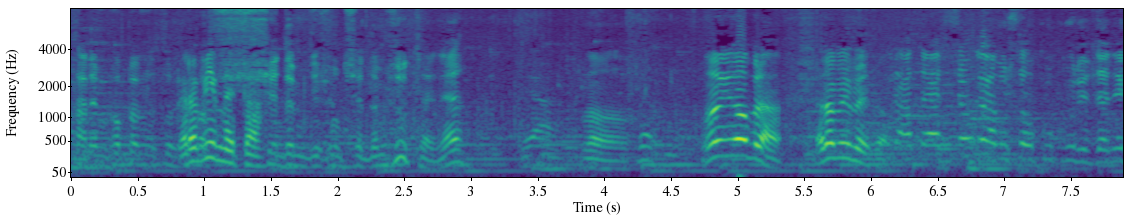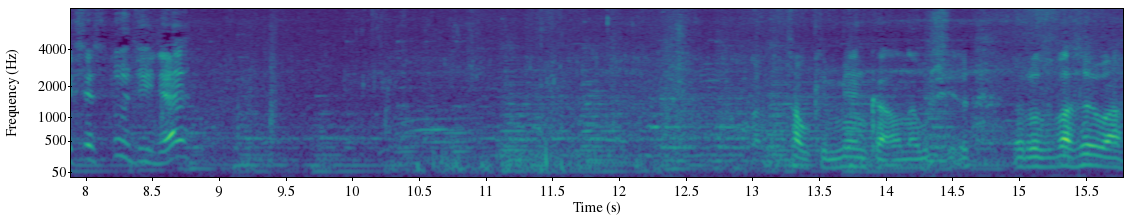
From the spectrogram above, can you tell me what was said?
starym hopem, no to chyba Robimy to. 77 rzucę, nie? No. No i dobra, robimy to. A to ja ściągam już tą kukurydzę, niech się studzi, nie? Całkiem miękka, ona już się rozważyła.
